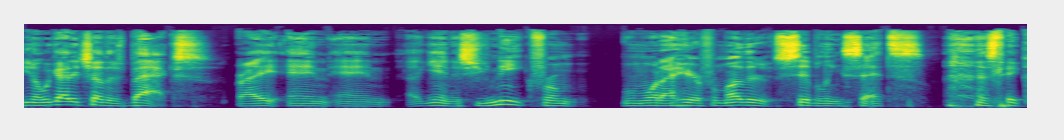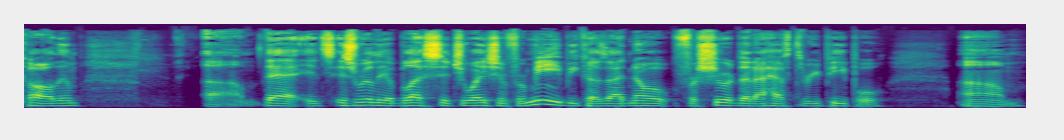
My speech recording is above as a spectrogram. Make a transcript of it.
you know, we got each other's backs, right? And and again, it's unique from from what I hear from other sibling sets, as they call them. Um, that it's it's really a blessed situation for me because I know for sure that I have three people um,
